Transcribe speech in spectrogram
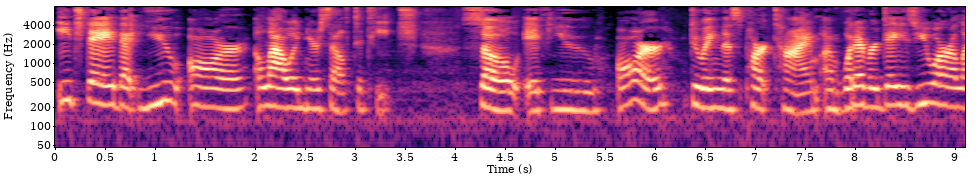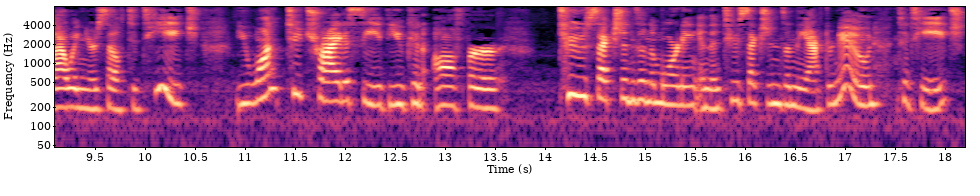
each day that you are allowing yourself to teach. So if you are doing this part-time on whatever days you are allowing yourself to teach, you want to try to see if you can offer two sections in the morning and then two sections in the afternoon to teach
